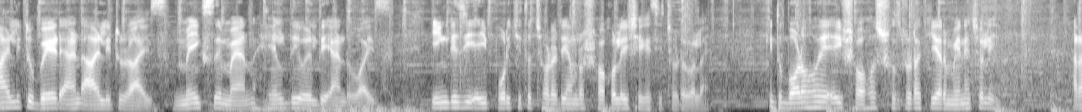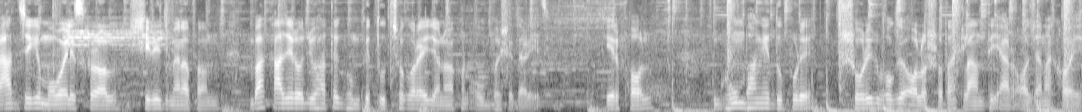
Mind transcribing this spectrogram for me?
Early to bed and early to rise, makes a man, healthy, wealthy and wise. ইংরেজি এই পরিচিত ছড়াটি আমরা সকলেই শিখেছি ছোটোবেলায়। কিন্তু বড় হয়ে এই সহজ সূত্রটা কি আর মেনে চলি? রাত জেগে মোবাইল স্ক্রল, সিরিজ ম্যারাথন বা কাজের অজুহাতে ঘুমকে তুচ্ছ করাই যেন এখন অভ্যাসে দাঁড়িয়েছে। এর ফল, ঘুম ভাঙে দুপুরে, শরীর ভোগে অলসতা, ক্লান্তি আর অজানা ক্ষয়ে।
